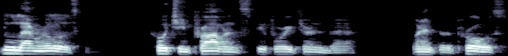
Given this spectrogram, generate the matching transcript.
Lou Lamoriello was coaching Providence before he turned uh, went into the pros,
